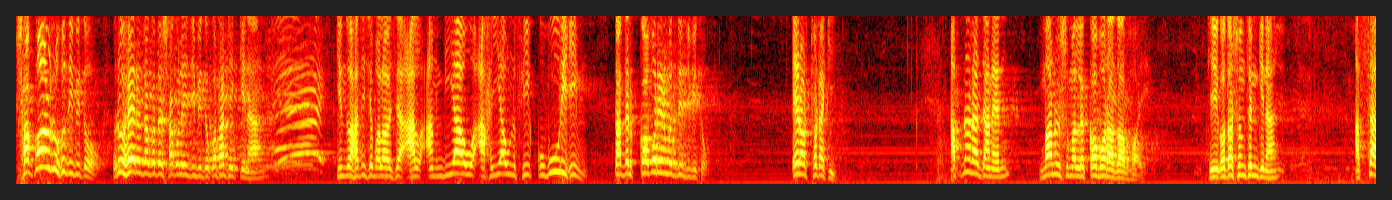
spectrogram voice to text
সকল রুহু জীবিত, রুহের জগতে সকলেই জীবিত, কথা ঠিক কিনা? কিন্তু হাদিসে বলা হয়েছে আল আম্বিয়াউ আহিয়াউন ফি কুবুরিহিম, তাদের কবরের মধ্যে জীবিত। এর অর্থটা কি? আপনারা জানেন, মানুষ মারলে কবর আজাব হয়। কি কথা শুনছেন কিনা? আচ্ছা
